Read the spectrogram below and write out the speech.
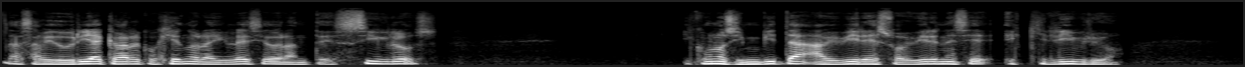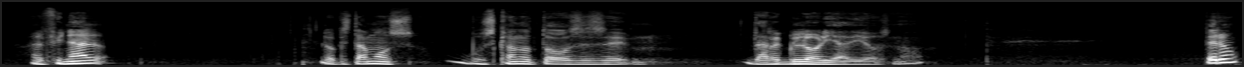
la sabiduría que va recogiendo la iglesia durante siglos y cómo nos invita a vivir eso, a vivir en ese equilibrio. Al final, lo que estamos buscando todos es eh, dar gloria a Dios, ¿no? Pero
